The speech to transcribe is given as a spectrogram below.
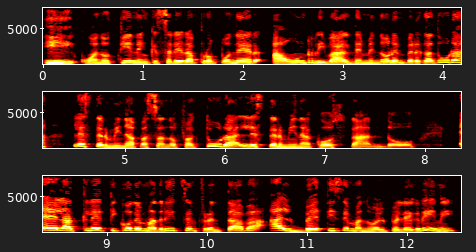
y cuando tienen que salir a proponer a un rival de menor envergadura les termina pasando factura, les termina costando. El Atlético de Madrid se enfrentaba al Betis de Manuel Pellegrini.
